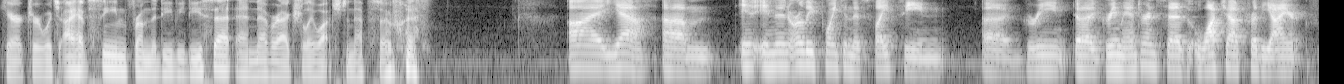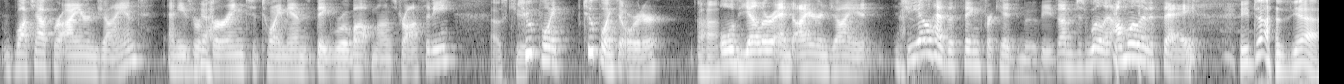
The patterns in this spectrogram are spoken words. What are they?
character, which I have seen from the DVD set and never actually watched an episode with. Uh, yeah. Um, in, in an early point in this fight scene, uh, Green uh, Green Lantern says, "Watch out for the iron. Watch out for Iron Giant," and he's referring to Toyman's big robot monstrosity. That was cute. Two point two points of order. Uh-huh. Old Yeller and Iron Giant. GL has a thing for kids movies. I'm just willing. I'm willing to say. He does, yeah.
